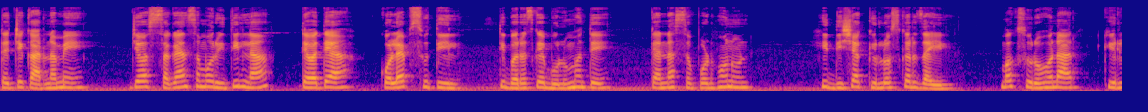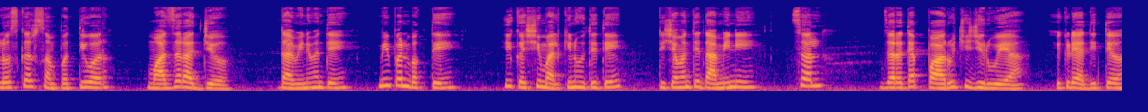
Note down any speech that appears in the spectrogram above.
त्याचे कारनामे जेव्हा सगळ्यांसमोर येतील ना तेव्हा त्या कोलॅप्स होतील. ती बरंच काही बोलू म्हणते. त्यांना सपोर्ट म्हणून ही दिशा किर्लोस्कर जाईल. मग सुरू होणार किर्लोस्कर संपत्तीवर माझं राज्य. दामिनी म्हणते मी पण बघते. ही कशी मालकीन होते ते? तिच्या म्हणते दामिनी चल जरा त्या पारूची जिरवूया इकडे आदित्य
